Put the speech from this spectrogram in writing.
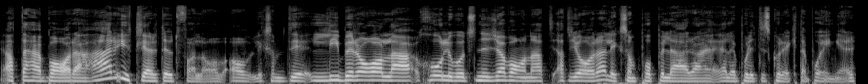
att det här bara är ytterligare ett utfall av, av liksom det liberala Hollywoods nya vana att, att göra liksom populära eller politiskt korrekta poänger.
